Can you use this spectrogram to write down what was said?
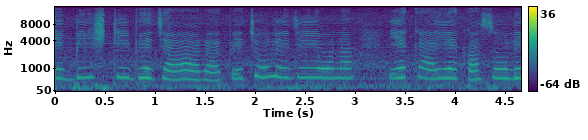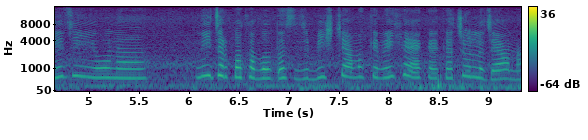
এই বৃষ্টি ভেজা রাতে চলে যেও না। একা একা চলে যেও না। নিজের কথা বলতেছে যে বৃষ্টি আমাকে রেখে একা একা চলে যাও না।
